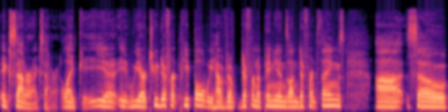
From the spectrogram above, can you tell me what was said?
et cetera, et cetera. Like, you know, it, we are two different people. We have different opinions on different things. Uh, so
